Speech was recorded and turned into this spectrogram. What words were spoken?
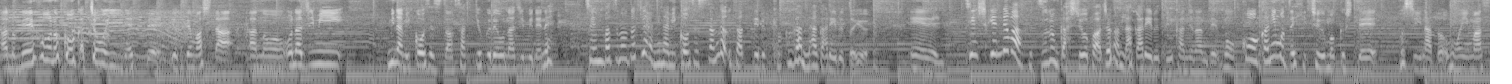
あの明豊の効果超いいねって言ってました。あのおなじみ南こうせつさん作曲でおなじみでね。選抜の時は南こうせつさんが歌ってる曲が流れるという、えー、選手権では普通の合唱バージョンが流れるという感じなんでもう効果にもぜひ注目してほしいなと思います。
